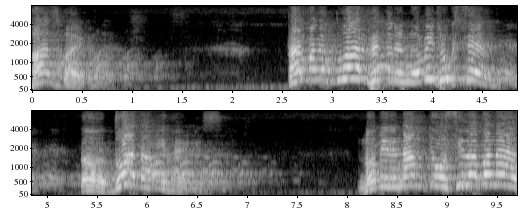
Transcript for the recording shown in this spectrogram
হজ হয়ে গেল। তার মানে দুয়ার ভেতরে নবী ঢুকছেন, তো দোয়া দামি হয়ে গেছে। নবীর নামকে ওসিলা বানায়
